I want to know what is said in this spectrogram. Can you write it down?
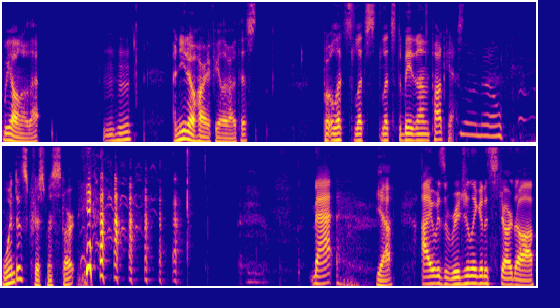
We all know that. mm-hmm. And you know how I feel about this. But let's let's let's debate it on the podcast. Oh no. When does Christmas start? Matt, yeah. I was originally going to start off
